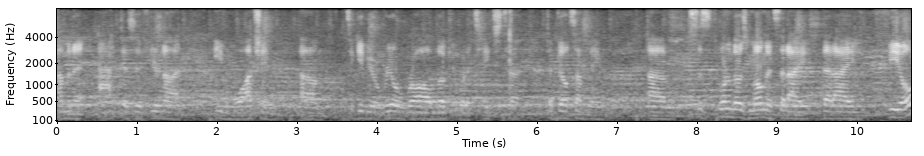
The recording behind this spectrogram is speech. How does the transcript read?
I'm going to act as if you're not even watching um, to give you a real raw look at what it takes to, to build something. Um, this is one of those moments that I that I feel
